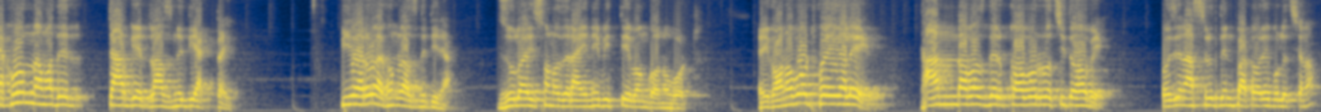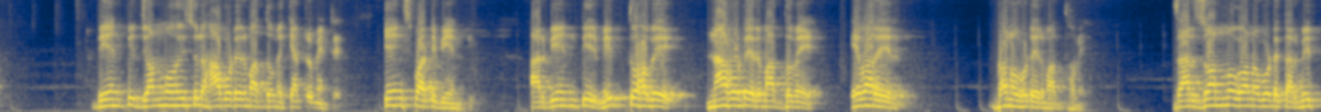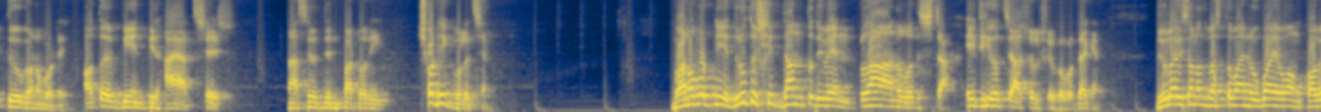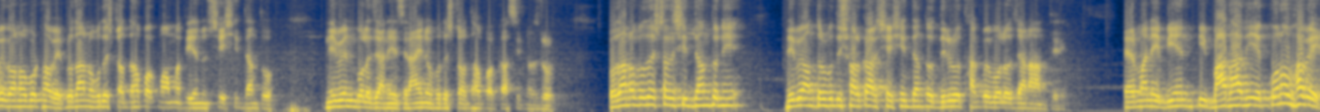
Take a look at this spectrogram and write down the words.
এখন আমাদের টার্গেট রাজনীতি একটাই। পিআরও এখন রাজনীতি না। জুলাই সনদের আইনি ভিত্তি এবং গণভোট। এই গণভোট হয়ে গেলে ধান্দাবাজদের কবর রচিত হবে। ওই যে নাসিরুদ্দিন পাটোয়ারি বলেছে না বিএনপির জন্ম হয়েছিল হাবোর্ডের মাধ্যমে ক্যান্টনমেন্টে কিংস পার্টি বিএনপি। আর বিএনপির মৃত্যু হবে না ভোটের মাধ্যমে, এবারের গণভোটের মাধ্যমে। যার জন্ম গণভোটে, তার মৃত্যু গণভোটে। অতএব বিএনপির হায়াত শেষ। নাসিরুদ্দিন পাটোয়ারি সঠিক বলেছেন। গণভোট নিয়ে দ্রুত সিদ্ধান্ত দিবেন প্রধান উপদেষ্টা। এটি হচ্ছে আসল সুখবর। দেখেন, জুলাই সনদ বাস্তবায়নের উপায় এবং কবে গণভোট হবে প্রধান উপদেষ্টা অধ্যাপক মোহাম্মদ ইউনুস সেই সিদ্ধান্ত নেবেন বলে জানিয়েছেন আইন উপদেষ্টা অধ্যাপক কাসিম নজরুল। প্রধান উপদেষ্টা যে সিদ্ধান্ত নিয়ে নেবে অন্তর্বর্তী সরকার, সেই সিদ্ধান্ত দৃঢ় থাকবে বলেও জানান তিনি। এর মানে বিএনপি বাধা দিয়ে কোনোভাবে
